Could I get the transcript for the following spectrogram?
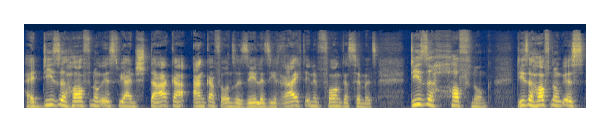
hey, diese Hoffnung ist wie ein starker Anker für unsere Seele, sie reicht in den Vorhang des Himmels. Diese Hoffnung, diese Hoffnung ist,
